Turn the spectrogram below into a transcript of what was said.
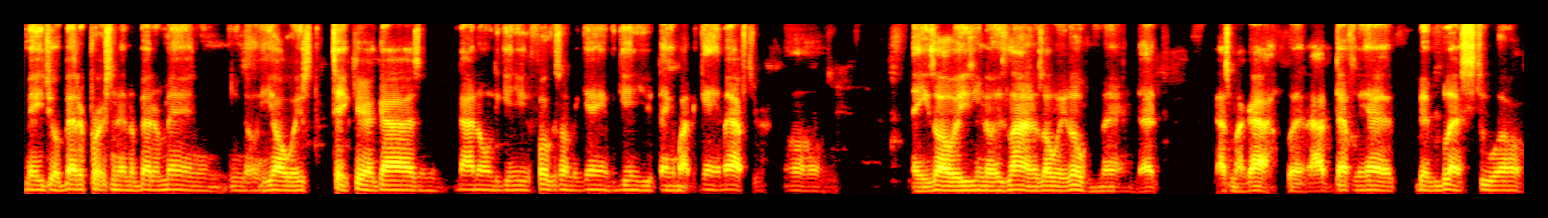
made you a better person and a better man. And you know, he always take care of guys, and not only getting you to focus on the game, but getting you to think about the game after. Um, and he's always, you know, his line is always open, man. That that's my guy. But I definitely have been blessed to um,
